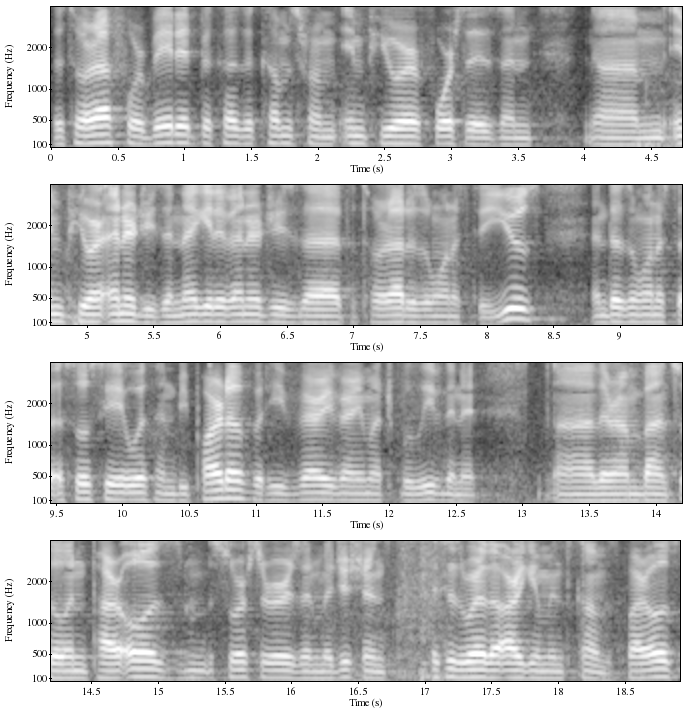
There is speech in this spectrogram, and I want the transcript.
The Torah forbade it because it comes from impure forces and um, impure energies and negative energies that the Torah doesn't want us to use and doesn't want us to associate with and be part of. But he very, very much believed in it uh, the Ramban. So in Paro's sorcerers and magicians, this is where the arguments comes. Paro's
